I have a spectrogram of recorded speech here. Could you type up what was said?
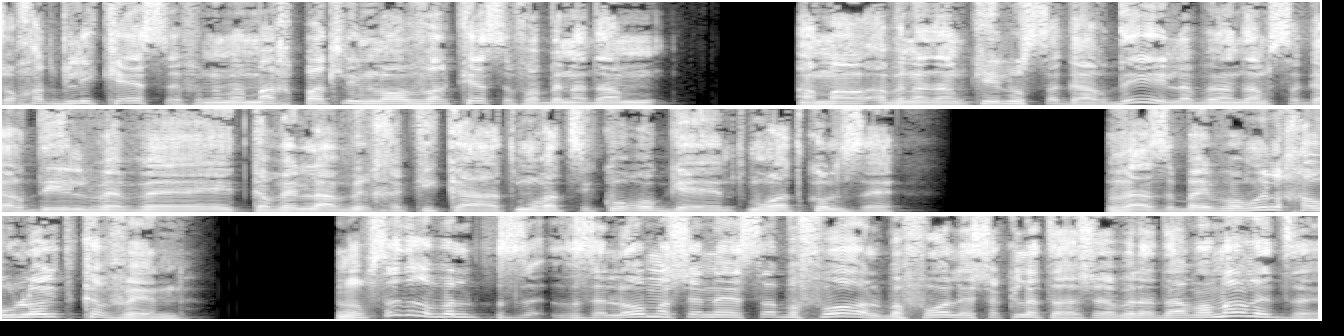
שוחד בלי כסף, אני אומר, מה אכפת לי אם לא עבר כסף? הבן אדם אמר, הבן אדם כאילו סגר דיל, הבן אדם סגר דיל והתכוון להעביר חקיקה תמורת סיקור הוגן, תמורת כל זה. ואז באים ואומרים לך, הוא לא התכוון. אני אומר, בסדר, אבל זה, זה לא מה שנעשה בפועל, בפועל יש הקלטה שהבן אדם אמר את זה.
